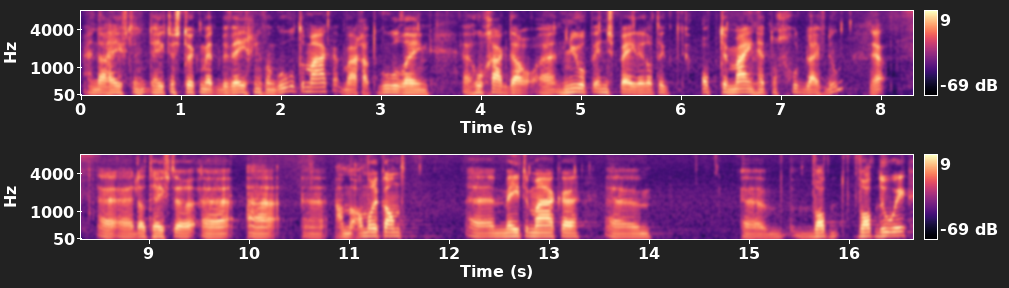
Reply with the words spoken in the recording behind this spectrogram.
En daar heeft een, heeft een stuk met beweging van Google te maken. Waar gaat Google heen? Uh, hoe ga ik daar uh, nu op inspelen dat ik op termijn het nog goed blijf doen? Ja. dat heeft er aan de andere kant mee te maken. Ehm, wat, wat doe ik?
